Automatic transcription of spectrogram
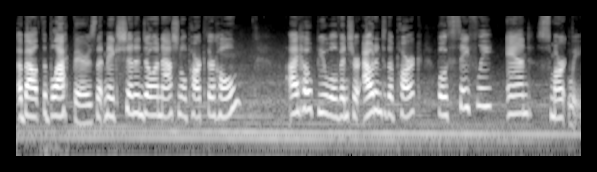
about the black bears that make Shenandoah National Park their home, I hope you will venture out into the park both safely and smartly.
